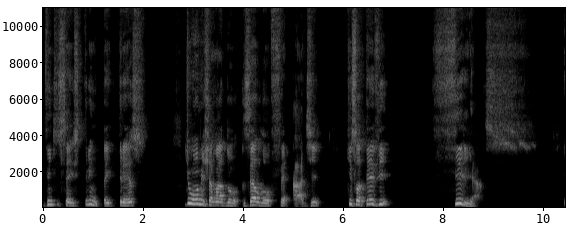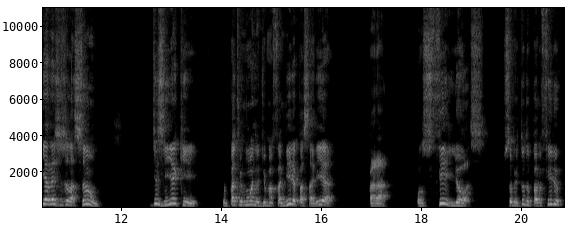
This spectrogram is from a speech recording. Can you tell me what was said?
2633 de um homem chamado Zelofeade, que só teve filhas. E a legislação dizia que o patrimônio de uma família passaria para os filhos, sobretudo para o filho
